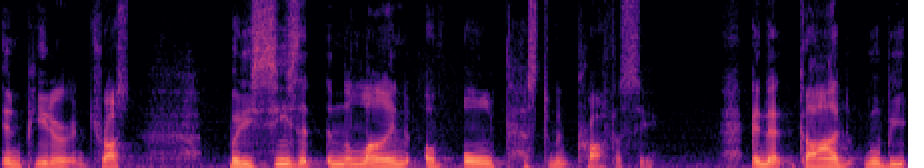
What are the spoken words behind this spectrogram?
in Peter and trust, but he sees it in the line of Old Testament prophecy. And that God will be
